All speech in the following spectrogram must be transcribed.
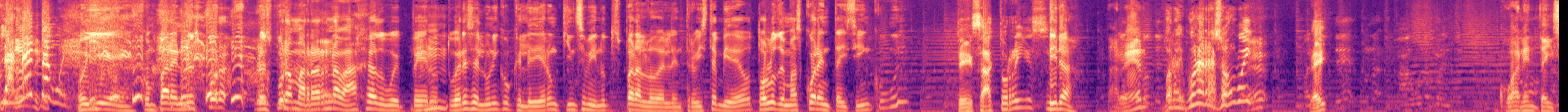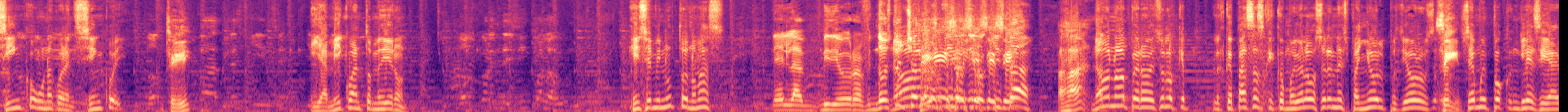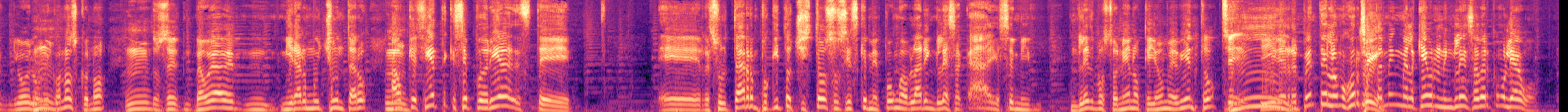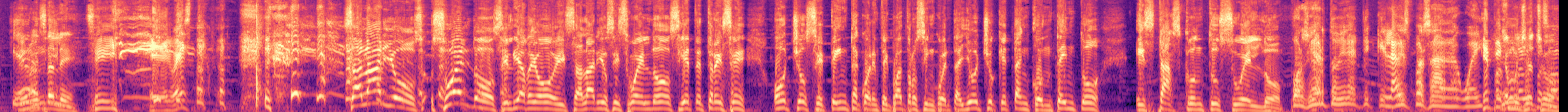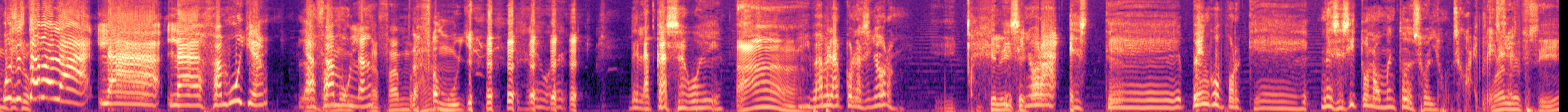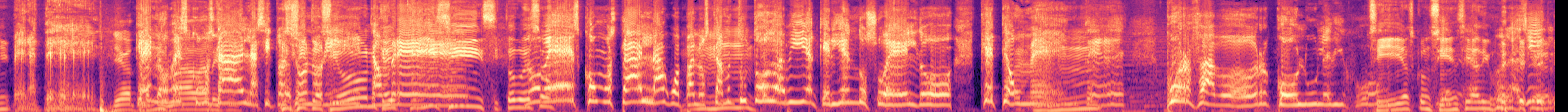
La neta, güey. Oye, compadre, no es por, no es por amarrar navajas, güey, pero tú eres el único que le dieron 15 minutos para lo de la entrevista en video. Todos los demás 45, güey. Exacto, Reyes. Mira, A ver, Por alguna razón, güey. ¿Eh? 45, una 45 y, Sí. y a mí cuánto me dieron? 15 minutos nomás. De la videografía. No estoy No, echando Sí, mentiras, sí, digo, sí, aquí sí. está. Ajá. No, no, pero eso es lo que lo que pasa es que como yo lo voy a hacer en español, pues yo Sí. sé muy poco inglés y ya yo lo reconozco, ¿no? Entonces me voy a mm, mirar muy chúntaro, aunque fíjate que se podría este eh, resultar un poquito chistoso si es que me pongo a hablar inglés acá, ese mi inglés bostoniano que yo me aviento. Sí. Y de repente a lo mejor Sí. también me la quiebro en inglés, a ver cómo le hago. Pero ándale. Sí. Salarios, sueldos el día de hoy, salarios y sueldos 713-870-4458. ¿Qué tan contento estás con tu sueldo? Por cierto, fíjate que la vez pasada, güey. ¿Qué pasó ¿Qué, la vez muchacho? pasada, Pues estaba la, la, la famulla, la fámula La fam- La famulla. sí, de la casa, güey. Ah, Y va a hablar con la señora. ¿Y qué le Y dice? señora, este, vengo porque necesito un aumento de sueldo. Dijo, Ay, pues, Órale, sí. espérate. Llévate ¿Qué una no ves cómo está la situación, La situación, ahorita, que hombre? crisis y todo ¿No eso. ves cómo está el agua para los camellos? Tú todavía queriendo sueldo, que te aumente. Por favor, Colu le dijo. Sí, haz conciencia, dijo. Sí.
